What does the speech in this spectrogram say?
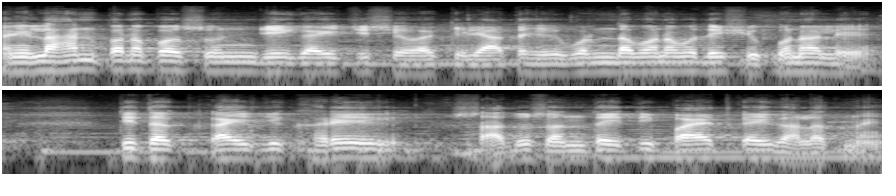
आणि लहानपणापासून जे गायीची सेवा केली आता हे वृंदावनामध्ये शिकून आले तिथं काही जे खरे साधू संत आहे ती पायात काही घालत नाही.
